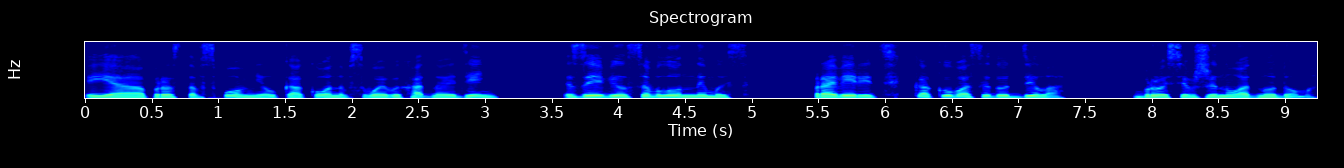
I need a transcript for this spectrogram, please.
Я просто вспомнил, как он в свой выходной день заявился в лунный мыс, проверить, как у вас идут дела, бросив жену одну дома.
